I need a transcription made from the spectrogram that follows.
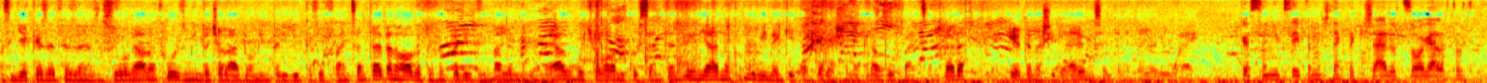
az igyekezethez, ez a szolgálathoz, mind a családban, mind pedig itt az Offline Centerben. A hallgatóknak pedig nagyon-nagyon ajánlom, hogyha valamikor Szentendrén járnak, akkor hmm. mindenképpen keressenek rá az Offline Centerre. Érdemes ide eljönni, szerintem egy nagyon jó hely. Köszönjük szépen, és nektek is áldott szolgálatot!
